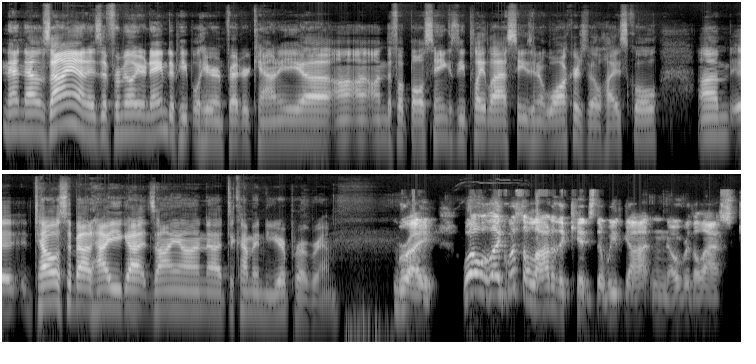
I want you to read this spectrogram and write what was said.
Now, now Zion is a familiar name to people here in Frederick County uh, on, on, the football scene because he played last season at Walkersville High School. Um, uh, tell us about how you got Zion uh, to come into your program. Right. Well, like with a lot of the kids that we've gotten over the last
